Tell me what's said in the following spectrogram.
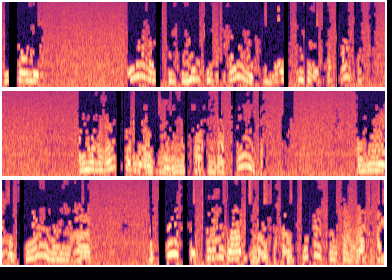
to show that animals can communicate with animals and have intellectual contact. I remember one study I was was talking about parrots. And they were examining uh, the make as different people walk by.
